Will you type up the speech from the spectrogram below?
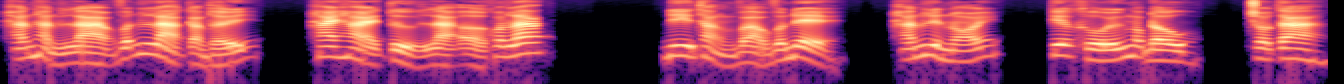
Hắn hẳn là vẫn là cảm thấy, hai hải tử là ở khoác lác. Đi thẳng vào vấn đề, hắn liền nói, kia khối ngọc đầu, cho ta.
